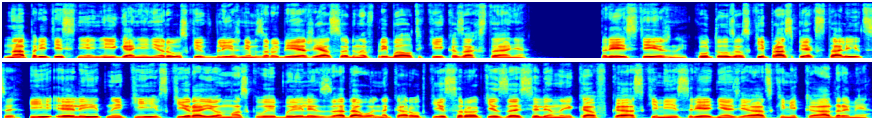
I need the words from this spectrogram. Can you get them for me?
на притеснение и гонение русских в ближнем зарубежье, особенно в Прибалтике и Казахстане. Престижный Кутузовский проспект столицы и элитный Киевский район Москвы были за довольно короткие сроки заселены кавказскими и среднеазиатскими кадрами.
